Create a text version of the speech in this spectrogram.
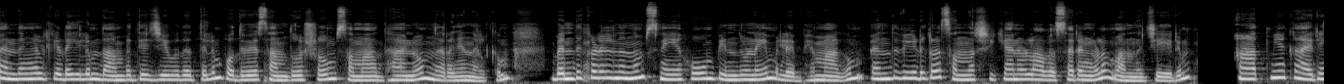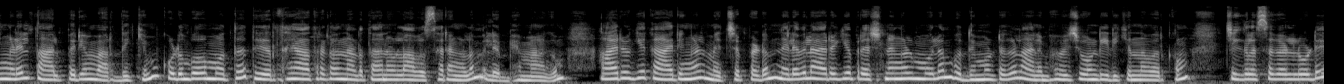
ബന്ധങ്ങൾക്കിടയിലും ദാമ്പത്യ ജീവിതത്തിലും പൊതുവെ സന്തോഷവും സമാധാനവും നിറഞ്ഞു നിൽക്കും. ബന്ധുക്കളിൽ നിന്നും സ്നേഹവും പിന്തുണയും ലഭ്യമാകും. ബന്ധുവീടുകൾ സന്ദർശിക്കാനുള്ള അവസരങ്ങളും വന്നു ചേരും. ആത്മീയ കാര്യങ്ങളിൽ താല്പര്യം വർദ്ധിക്കും കുടുംബവുമൊത്ത് തീർത്ഥയാത്രകൾ നടത്താനുള്ള അവസരങ്ങളും ലഭ്യമാകും ആരോഗ്യ കാര്യങ്ങൾ മെച്ചപ്പെടും നിലവിൽ ആരോഗ്യ പ്രശ്നങ്ങൾ മൂലം ബുദ്ധിമുട്ടുകൾ അനുഭവിച്ചുകൊണ്ടിരിക്കുന്നവർക്കും ചികിത്സകളിലൂടെ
